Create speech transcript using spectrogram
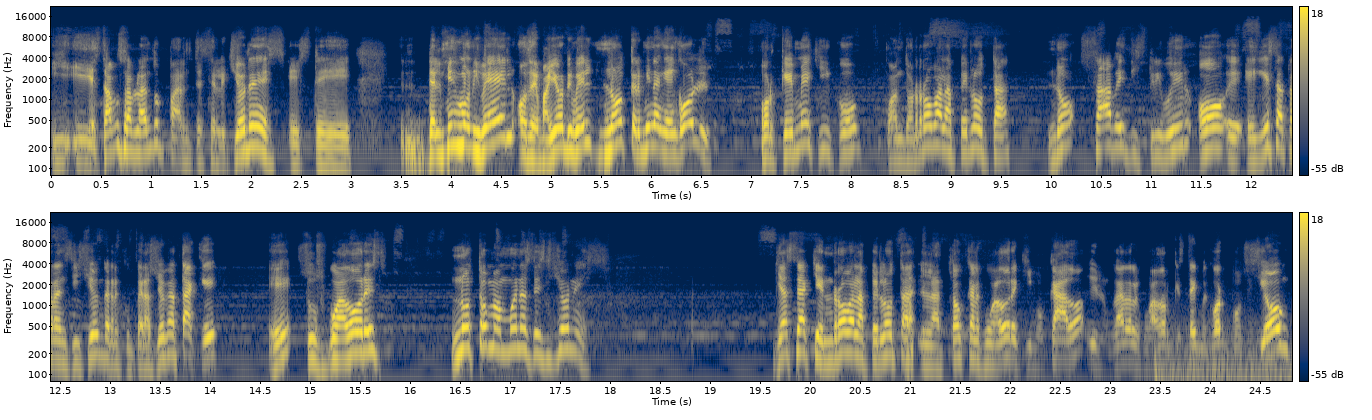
Y, y estamos hablando ante selecciones este, del mismo nivel o de mayor nivel no terminan en gol, porque México cuando roba la pelota no sabe distribuir o eh, en esa transición de recuperación-ataque, eh, sus jugadores no toman buenas decisiones. Ya sea quien roba la pelota la toca al jugador equivocado en lugar del jugador que está en mejor posición,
